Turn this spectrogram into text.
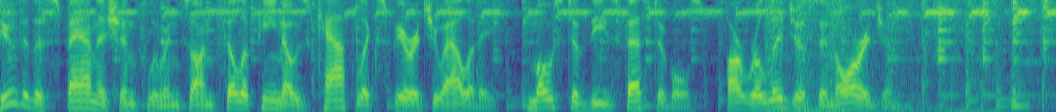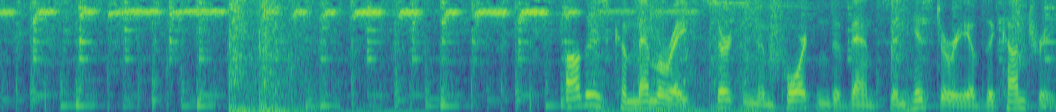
Due to the Spanish influence on Filipinos' Catholic spirituality, most of these festivals are religious in origin. Others commemorate certain important events in history of the country.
